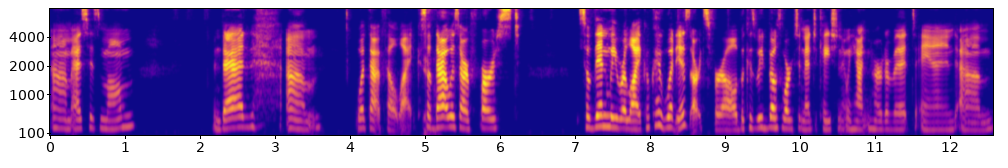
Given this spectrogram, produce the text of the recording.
um, as his mom and dad, um, what that felt like. So that was our first. So then we were like, okay, what is Arts for All? Because we'd both worked in education and we hadn't heard of it, and um,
